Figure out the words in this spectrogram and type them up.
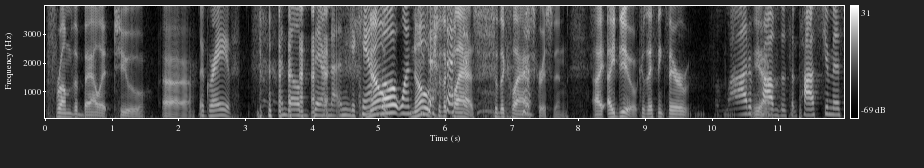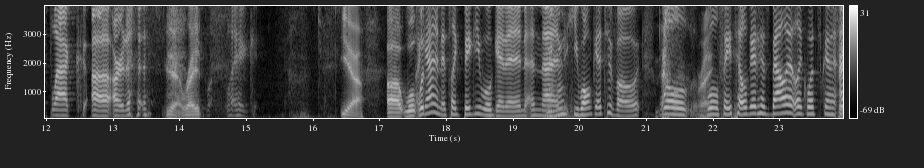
from the ballot to uh, The grave, and they'll they're not. And you can't no vote once. no to the class to the class, Kristen. I, I do because I think they're A lot of Yeah. problems with some posthumous black uh, artists. yeah right Like yeah. Uh, well, let, again, it's like Biggie will get in, and then Mm-hmm. he won't get to vote. Will Right. Will Faith Hill get his ballot? Like, what's gonna? Faith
